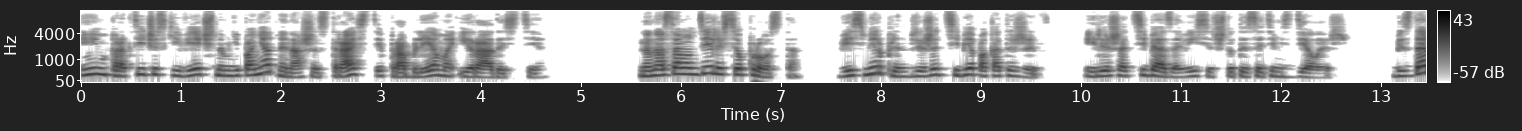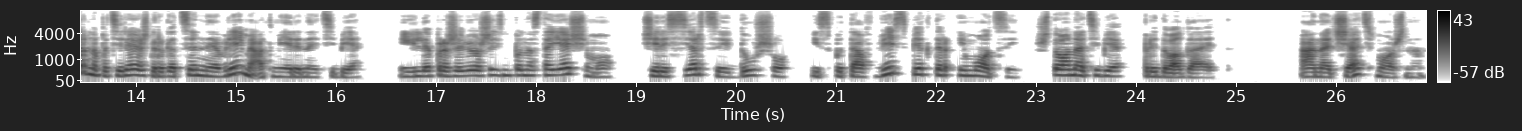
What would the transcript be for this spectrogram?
Им практически вечным непонятны наши страсти, проблемы и радости. Но на самом деле все просто. Весь мир принадлежит тебе, пока ты жив. И лишь от тебя зависит, что ты с этим сделаешь. Бездарно потеряешь драгоценное время, отмеренное тебе, или проживешь жизнь по-настоящему, через сердце и душу, испытав весь спектр эмоций, что она тебе предлагает. А начать можно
